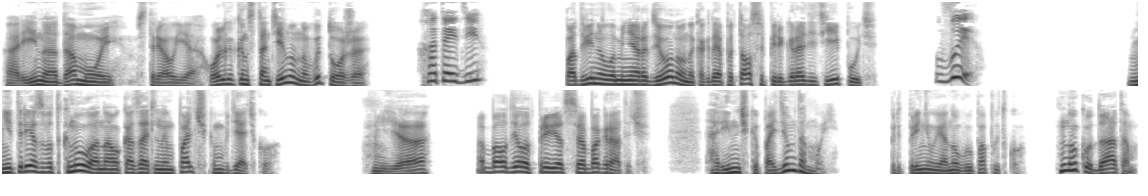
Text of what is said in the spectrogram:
«Арина, домой!» — встрял я. «Ольга Константиновна, вы тоже!» «Отойди!» Подвинула меня Родионовна, когда я пытался перегородить ей путь. «Вы!» Нетрезво ткнула она указательным пальчиком в дядьку. «Я?» — обалдел от приветствия Багратыч. «Ариночка, пойдем домой?» Предпринял я новую попытку. Ну куда там?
